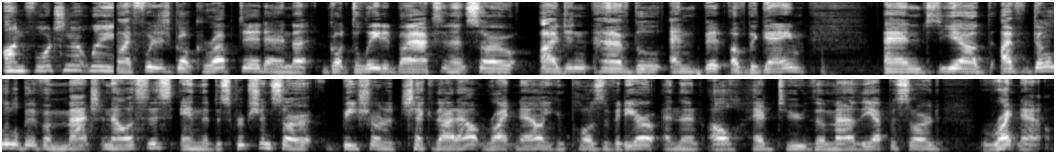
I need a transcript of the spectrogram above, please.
Unfortunately, my footage got corrupted and uh, got deleted by accident, so I didn't have the end bit of the game. And yeah, I've done a little bit of a match analysis in the description, so be sure to check that out right now. You can pause the video, and then I'll head to the man of the episode right now.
